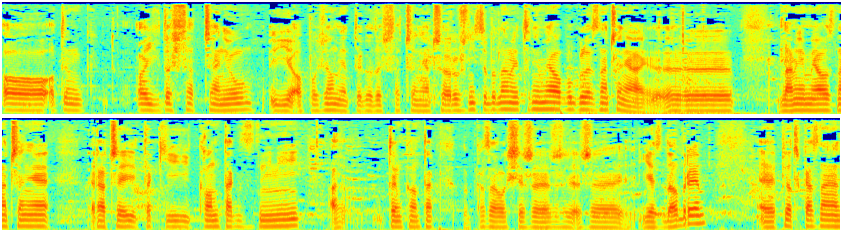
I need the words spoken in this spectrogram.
o, o tym, o ich doświadczeniu i o poziomie tego doświadczenia, czy o różnicy, bo dla mnie to nie miało w ogóle znaczenia. Yy, dla mnie miało znaczenie raczej taki kontakt z nimi, a ten kontakt okazało się, że, że, że jest dobry. Yy, Piotrka znałem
